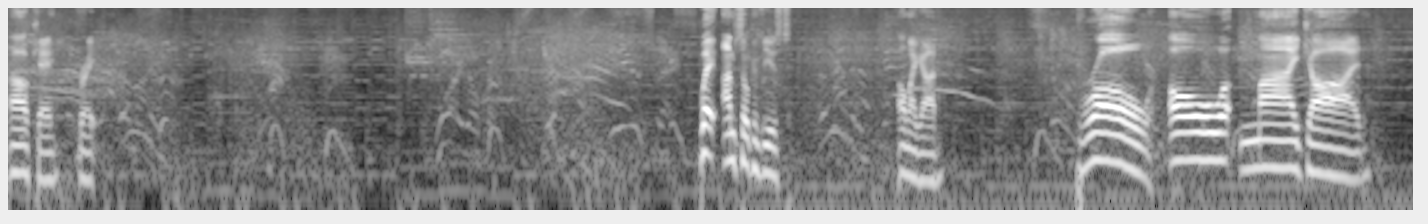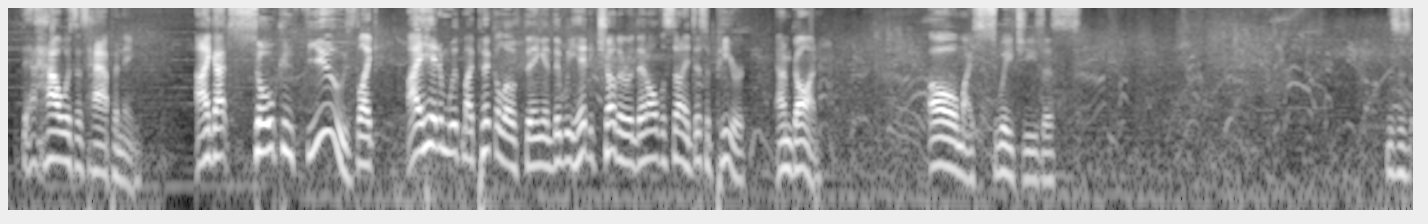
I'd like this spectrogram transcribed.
Oh, okay, great. Wait, I'm so confused. Oh my god. Bro. Oh my god. How is this happening? I got so confused. Like, I hit him with my Piccolo thing, and then we hit each other, and then all of a sudden I disappeared. And I'm gone. Oh my sweet Jesus. This is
